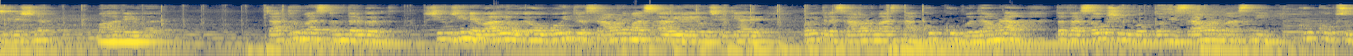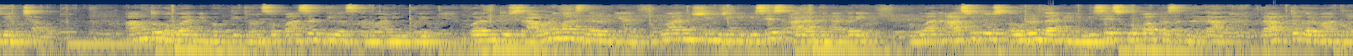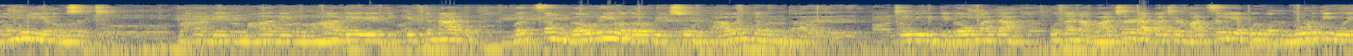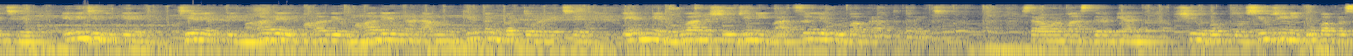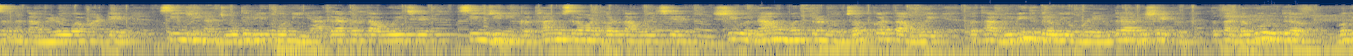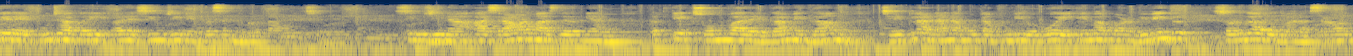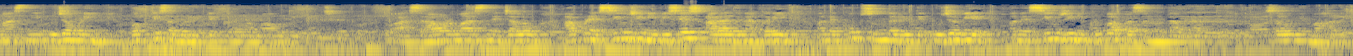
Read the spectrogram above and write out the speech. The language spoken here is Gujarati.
કૃષ્ણ મહાદેવ હર ચાતુર્માસ અંતર્ગત શિવજીને વાલો એવો પવિત્ર શ્રાવણ માસ આવી રહ્યો છે ત્યારે પવિત્ર શ્રાવણ માસના ખૂબ ખૂબ વધામણા તથા સૌ શિવ ભક્તોને શ્રાવણ માસની ખૂબ ખૂબ શુભેચ્છાઓ. આમ તો ભગવાનની ભક્તિ ત્રણસો પાસઠ દિવસ કરવાની હોય, પરંતુ શ્રાવણ માસ દરમિયાન ભગવાન શિવજીની વિશેષ આરાધના કરી ભગવાન આશુતોષ અવઢરદાનીની વિશેષ કૃપા પ્રસન્નતા પ્રાપ્ત કરવાનો અમૂલ્ય અવસર છે. મહાદેવ મહાદેવ મહાદેવેતિ કીર્તનાથ, વત્સમ ગૌરી ગૌરી સો ધાવંતમનું ધાવતે જેવી રીતે ગૌ માતા પોતાના વાછરડા પાછળ વાત્સલ્યપૂર્વક દોડતી હોય છે, એવી જ રીતે જે વ્યક્તિ મહાદેવ મહાદેવ, મહાદેવના નામનું કીર્તન કરતો રહે છે, એમને ભગવાન શિવજીની વાત્સલ્ય કૃપા પ્રાપ્ત થાય છે. શ્રાવણ માસ દરમિયાન શિવ ભક્તો શિવજીની કૃપા પ્રસન્નતા મેળવવા માટે શિવજીના જ્યોતિર્લિંગોની યાત્રા કરતા હોય છે, શિવજીની કથાનું શ્રવણ કરતા હોય છે, શિવ નામ મંત્રનો જપ કરતા હોય તથા વિવિધ દ્રવ્યો વડે રુદ્રાભિષેક તથા લઘુ રુદ્ર વગેરે પૂજા કરી અને શિવજીને પ્રસન્ન કરતા હોય છે. શિવજીના આ શ્રાવણ માસ દરમિયાન પ્રત્યેક સોમવારે ગામે ગામ જેટલા નાના મોટા મંદિરો હોય એમાં પણ વિવિધ શણગારો દ્વારા શ્રાવણ માસની ઉજવણી ભક્તિસભર રીતે કરવામાં આવતી હોય છે. તો આ શ્રાવણ માસને ચાલો આપણે શિવજીની વિશેષ આરાધના કરી અને ખૂબ સુંદર રીતે ઉજવીએ અને શિવજીની કૃપા પ્રસન્નતા પ્રાપ્ત કરીએ. સૌને મહાદેવ.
